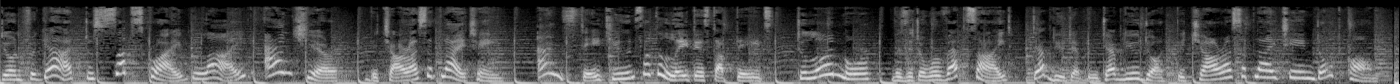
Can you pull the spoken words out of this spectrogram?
Don't forget to subscribe, like, and share Bicara Supply Chain. And stay tuned for the latest updates. To learn more, visit our website www.bicharasupplychain.com.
